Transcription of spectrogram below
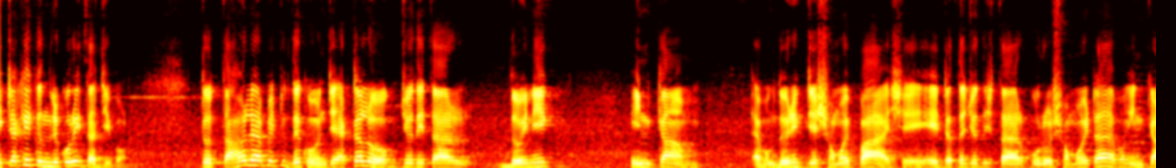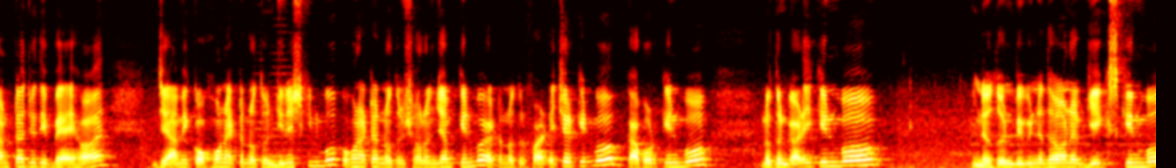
এটাকে কেন্দ্র করেই তার জীবন। তো তাহলে আপনি একটু দেখুন যে একটা লোক যদি তার দৈনিক ইনকাম এবং দৈনিক যে সময় পায় সে, এটাতে যদি তার পুরো সময়টা এবং ইনকামটা যদি ব্যয় হয়, যে আমি কখন একটা নতুন জিনিস কিনবো, কখন একটা নতুন সরঞ্জাম কিনবো, একটা নতুন ফার্নিচার কিনবো, কাপড় কিনবো, নতুন গাড়ি কিনবো নতুন বিভিন্ন ধরনের গিগস কিনবো,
